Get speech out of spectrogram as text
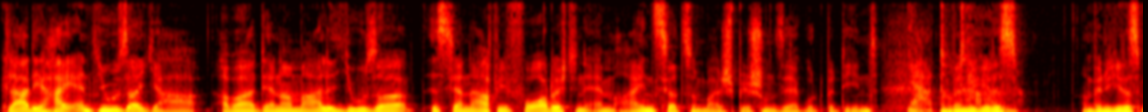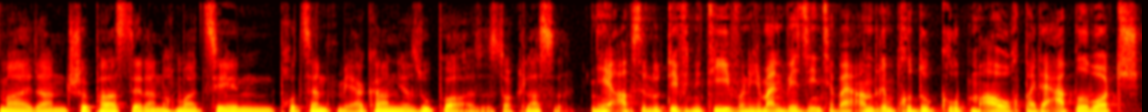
klar, die High-End-User ja, aber der normale User ist ja nach wie vor durch den M1 ja zum Beispiel schon sehr gut bedient. Ja, total. Und wenn du jedes und wenn du jedes Mal dann einen Chip hast, der dann nochmal 10% mehr kann, ja super, also ist doch klasse. Ja, absolut definitiv. Und ich meine, wir sehen es ja bei anderen Produktgruppen auch. Bei der Apple Watch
